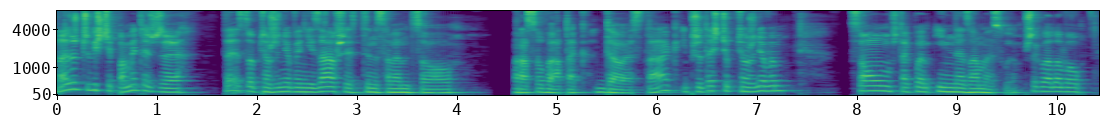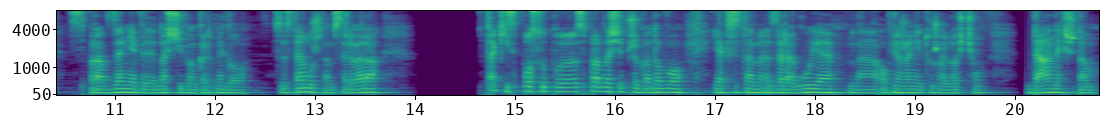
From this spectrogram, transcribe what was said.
No ale rzeczywiście pamiętaj, że test obciążeniowy nie zawsze jest tym samym co rasowy atak DOS, tak? I przy teście obciążeniowym są, że tak powiem, inne zamysły. Przykładowo sprawdzenie wydajności konkretnego systemu czy tam serwera. W taki sposób e, sprawdza się przykładowo, jak system zareaguje na obciążenie dużą ilością danych czy tam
